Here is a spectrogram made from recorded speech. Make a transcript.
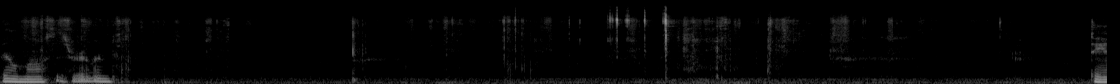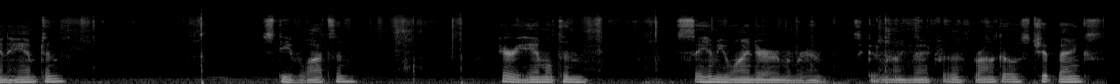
Bill Maas is ruined. Dan Hampton, Steve Watson, Harry Hamilton, Sammy Winder, I remember him. He's a good running back for the Broncos. Chip Banks,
